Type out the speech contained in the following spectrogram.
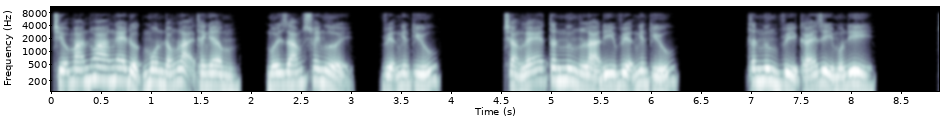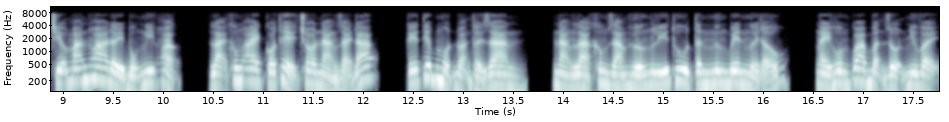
Triệu mãn hoa nghe được môn đóng lại thanh âm, mới dám xoay người, viện nghiên cứu. Chẳng lẽ tân ngưng là đi viện nghiên cứu? Tân ngưng vì cái gì muốn đi? Triệu mãn hoa đầy bụng nghi hoặc, lại không ai có thể cho nàng giải đáp. Kế tiếp một đoạn thời gian, nàng là không dám hướng Lý Thu tân ngưng bên người thấu. Ngày hôm qua bận rộn như vậy,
